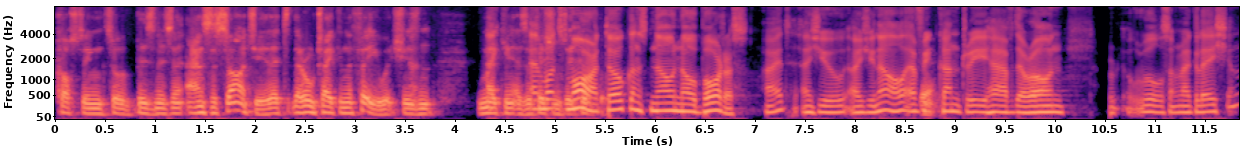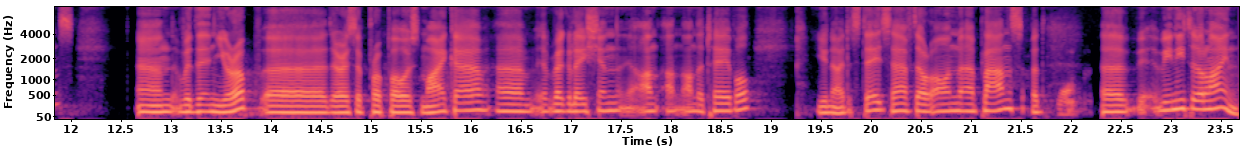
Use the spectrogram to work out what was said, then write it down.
costing sort of business and society. They're, they're all taking the fee, which isn't making it as efficient. And what's more, tokens know no borders, right? As you as you know, every yeah. country have their own r- rules and regulations. And within Europe, uh, there is a proposed MiCA um, regulation on, on, on the table. United States have their own uh, plans, but yeah uh, we need to align,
